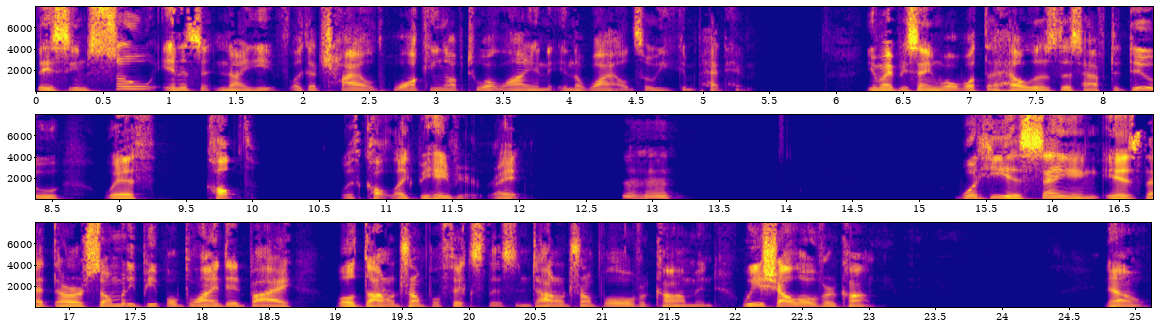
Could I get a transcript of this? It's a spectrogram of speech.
They seem so innocent and naive, like a child walking up to a lion in the wild so he can pet him. You might be saying, well, what the hell does this have to do with cult, with cult like behavior, right? Mm-hmm. What he is saying is that there are so many people blinded by, well, Donald Trump will fix this and Donald Trump will overcome and we shall overcome. No.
